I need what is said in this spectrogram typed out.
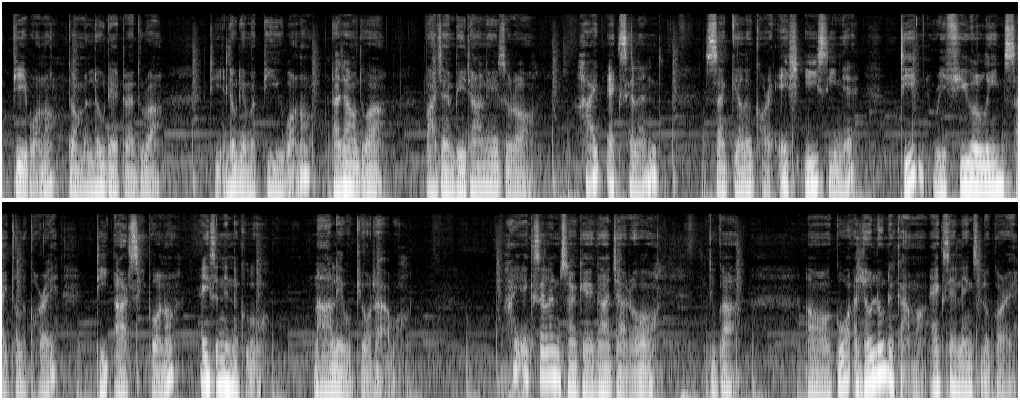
အပြည့်ပေါ့နော်သူကမလုံတဲ့အတွက်သူကဒီအလုပ်တွေမပြီးဘူးပေါ့နော်ဒါကြောင့်သူကဘာကြံပေးထားလဲဆိုတော့ high excellent cycle လို့ခေါ်တဲ့ HEC နဲ့ deep refueling cycle လို့ခေါ်တဲ့ DRC ပေါ့နော်အဲ့ဒီစနစ်နှစ်ခုနားလည်ဖို့ပြောထားပါ high excellent cycle ကကြတော့သူကအော်ကိုကအလုံးလုံးတဲ့ကမှာ excellence လို့ခေါ်တယ်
